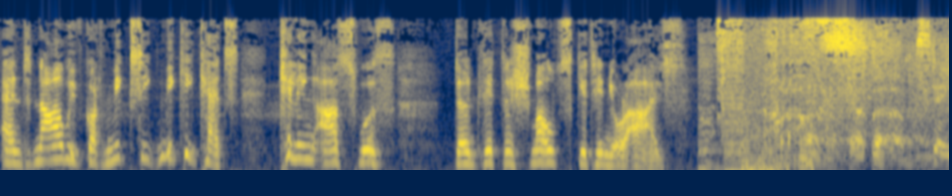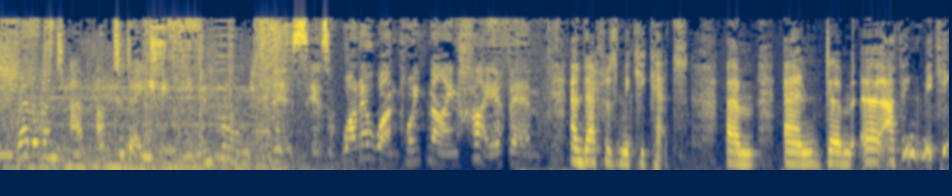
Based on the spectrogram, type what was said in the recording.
And now we've got Mixie, Mickey Katz killing us with don't let the schmaltz get in your eyes. Stay relevant and up to date. Keep informed. This is 101.9 High FM. And that was Mickey Katz. Um, and um, uh, I think Mickey,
